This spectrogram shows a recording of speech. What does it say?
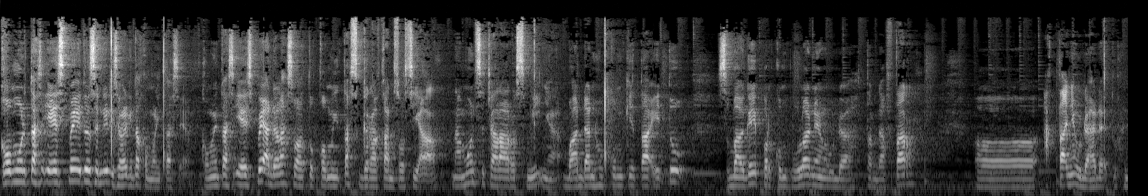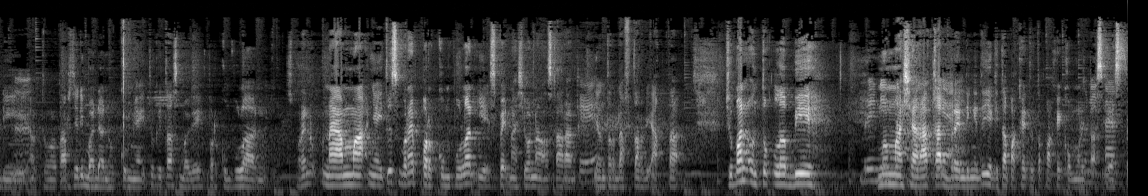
komunitas ISP itu sendiri, sebenarnya kita komunitas ya. Komunitas ISP adalah suatu komunitas gerakan sosial. Namun secara resminya, badan hukum kita itu sebagai perkumpulan yang udah terdaftar, eh, aktanya udah ada tuh di akta notaris. Jadi badan hukumnya itu kita sebagai perkumpulan. Sebenarnya namanya itu sebenarnya perkumpulan ISP nasional sekarang Oke. yang terdaftar di akta. Cuman untuk lebih Branding memasyarakkan iya. branding itu ya kita pakai tetap pakai komunitas, Komunitas, ISP.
